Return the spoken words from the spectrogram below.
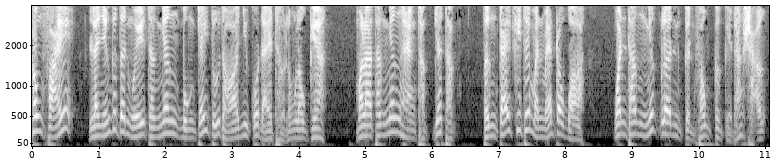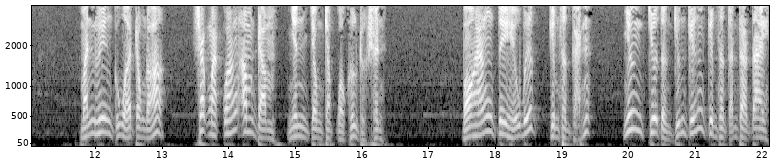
không phải là những cái tên ngụy thần nhân bùng cháy tuổi thọ như của đại thừa Long Lâu kia, mà là thần nhân hàng thật giá thật, từng cái khí thế mạnh mẽ trâu bò, quanh thân nhấc lên kình phong cực kỳ đáng sợ. Mạnh huyên cũng ở trong đó, sắc mặt của hắn âm trầm, nhìn chồng chọc vào Khương Trực Sinh. Bọn hắn tuy hiểu biết kim thần cảnh, nhưng chưa từng chứng kiến kim thần cảnh ra tay.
